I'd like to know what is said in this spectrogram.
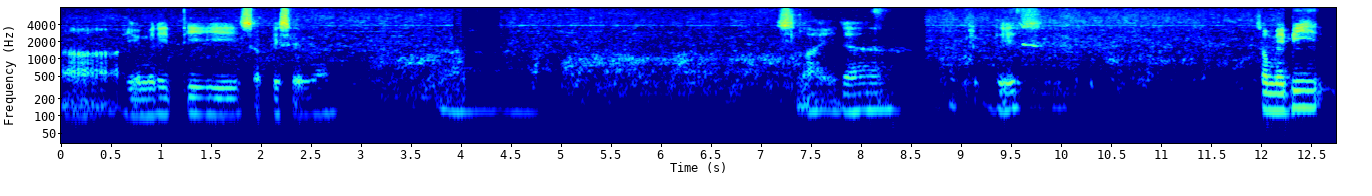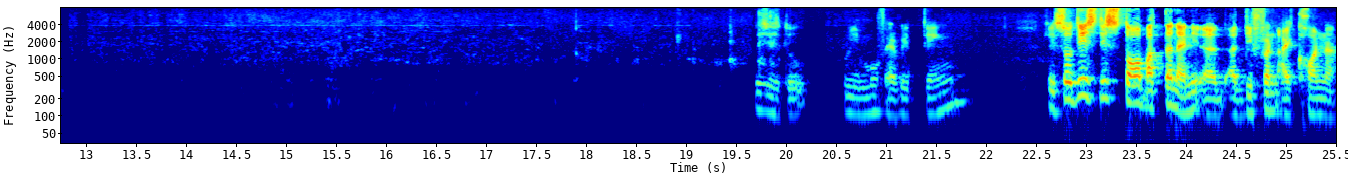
Uh, humidity, surface area. Uh, slider, this. So maybe This is to remove everything. Okay, so this this store button, I need a, a different icon. Uh.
